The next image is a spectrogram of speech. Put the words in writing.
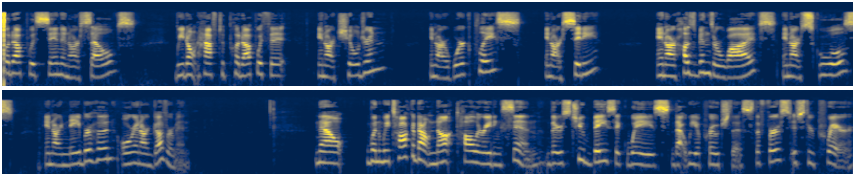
put up with sin in ourselves. We don't have to put up with it in our children, in our workplace, in our city, in our husbands or wives, in our schools, in our neighborhood, or in our government. Now, when we talk about not tolerating sin, there's two basic ways that we approach this. The first is through prayer.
